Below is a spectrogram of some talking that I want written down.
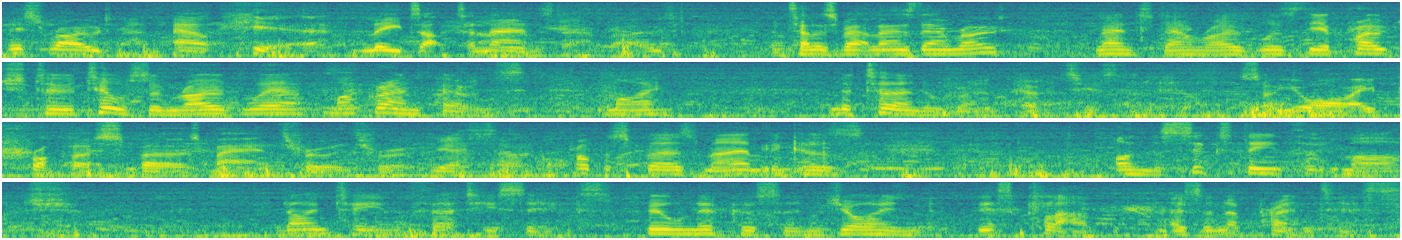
this road out here leads up to Lansdowne Road. And tell us about Lansdowne Road. Lansdowne Road was the approach to Tilson Road where my grandparents, my maternal grandparents used to live. So you are a proper Spurs man through and through. Yes, I'm a proper Spurs man because on the 16th of March 1936, Bill Nicholson joined this club as an apprentice.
